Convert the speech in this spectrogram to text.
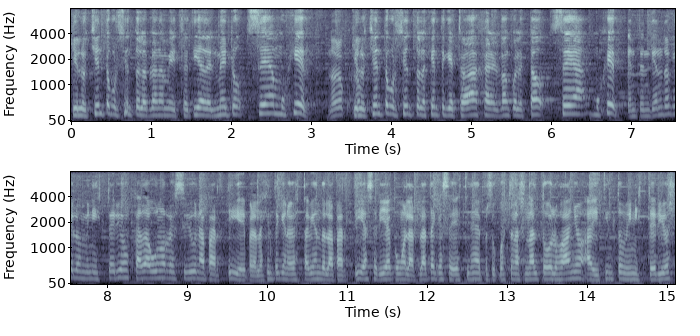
Que el 80% de la plana administrativa del metro sea mujer. No lo- que el 80% de la gente que trabaja en el Banco del Estado sea mujer. Entendiendo que los ministerios, cada uno recibe una partida, y para la gente que nos está viendo, la partida sería como la plata que se destina del presupuesto nacional todos los años a distintos ministerios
